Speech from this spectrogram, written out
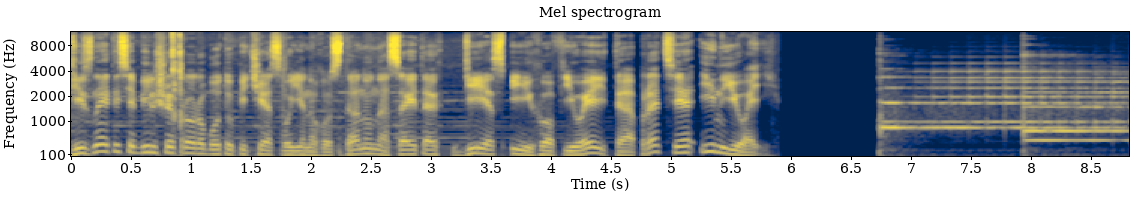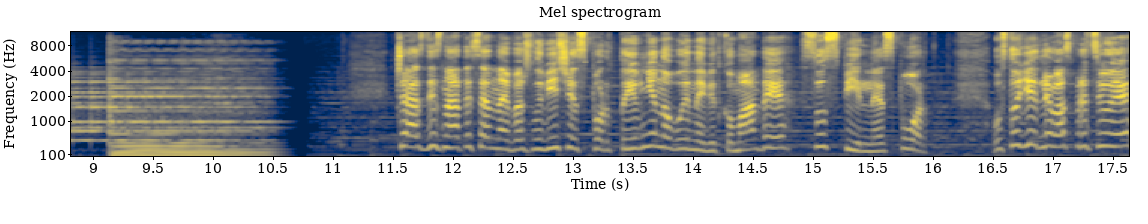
Дізнайтеся більше про роботу під час воєнного стану на сайтах DSP.gov.ua та праця in.ua. час дізнатися найважливіші спортивні новини від команди Суспільне спорт. У студії для вас працює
